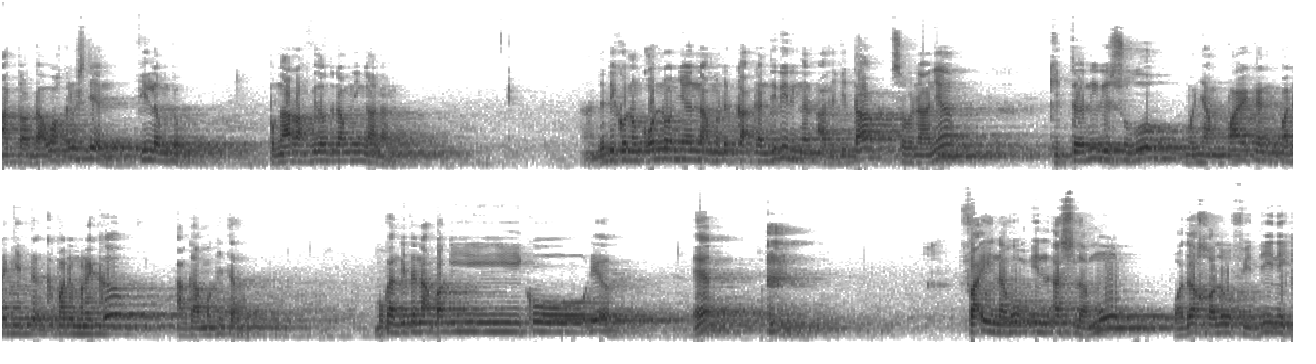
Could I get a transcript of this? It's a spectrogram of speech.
atau dakwah Kristian filem itu. Pengarah filem itu dah meninggal dah. Ha, jadi konon-kononnya nak mendekatkan diri dengan ahli kitab sebenarnya kita ni disuruh menyampaikan kepada kita kepada mereka agama kita. Bukan kita nak bagi ikut dia ya. Fa innahum in aslamu wa dakhalu fi dinik.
